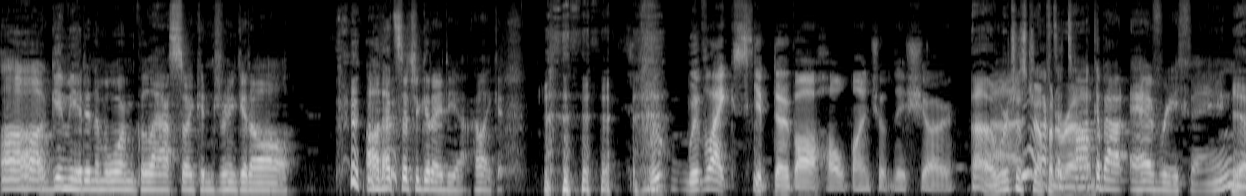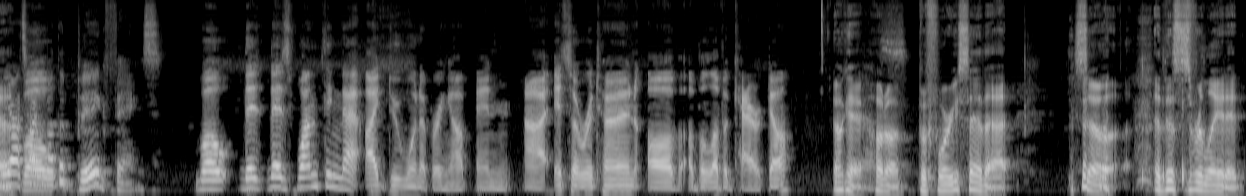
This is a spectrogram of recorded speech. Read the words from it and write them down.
Oh, give me it in a warm glass so I can drink it all. Oh, that's such a good idea. I like it. We- We've like skipped over a whole bunch of this show. Oh, we're just We don't jumping have to around. talk about everything. Yeah. We gotta Well- talk about the big things. Well, there, there's one thing that I do want to bring up, and uh, it's a return of a beloved character. Okay, hold on. Before you say that, so uh, this is related,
